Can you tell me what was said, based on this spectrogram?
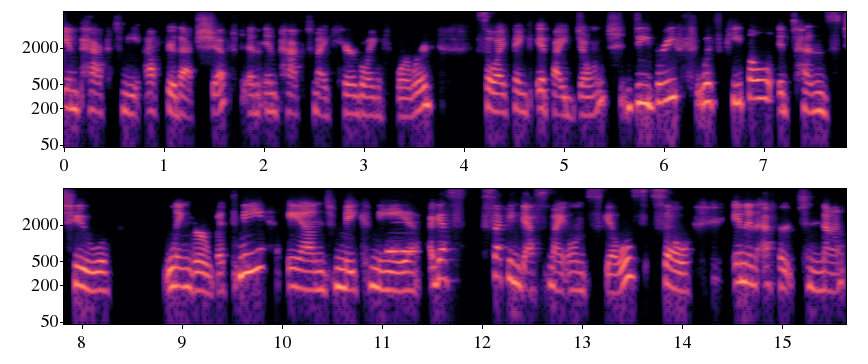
impact me after that shift and impact my care going forward. So I think if I don't debrief with people, it tends to linger with me and make me, I guess, second guess my own skills. So, in an effort to not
